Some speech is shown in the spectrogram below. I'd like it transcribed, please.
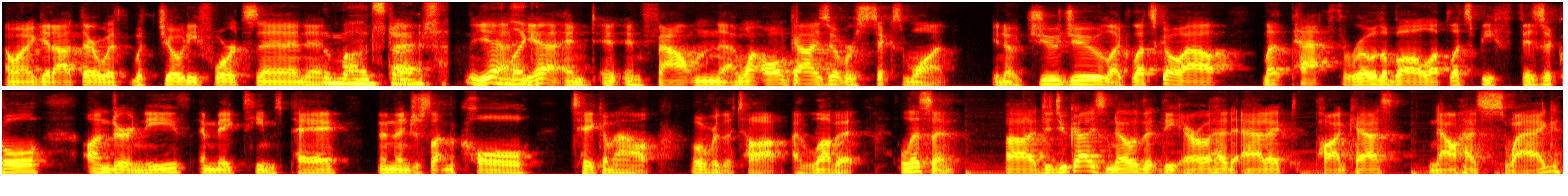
I want to get out there with with Jody Fortson and the Monstars. Uh, yeah, like yeah, and, and, and Fountain. I want all guys over six one. You know, Juju. Like, let's go out. Let Pat throw the ball up. Let's be physical underneath and make teams pay, and then just let Mecole take them out over the top. I love it. Listen, uh, did you guys know that the Arrowhead Addict podcast now has swag?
